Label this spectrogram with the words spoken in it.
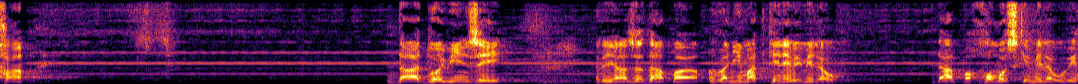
ښه دا دوه وینځې ریاضه دا په غنیمت کې نه وې ملو دا په خمس کې ملو وې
